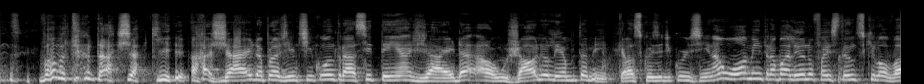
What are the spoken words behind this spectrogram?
vamos tentar achar aqui a jarda pra gente encontrar se tem a jarda, ah, um joule eu lembro também, aquelas coisas de cursinho, não, um homem trabalhando faz tantos quilowatts,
